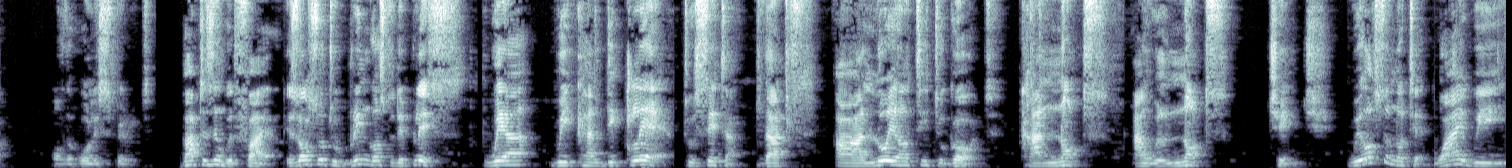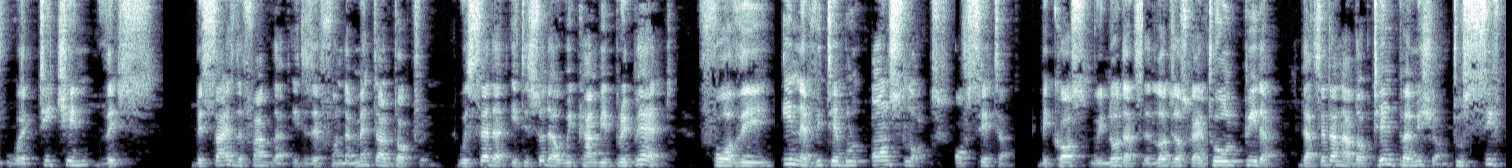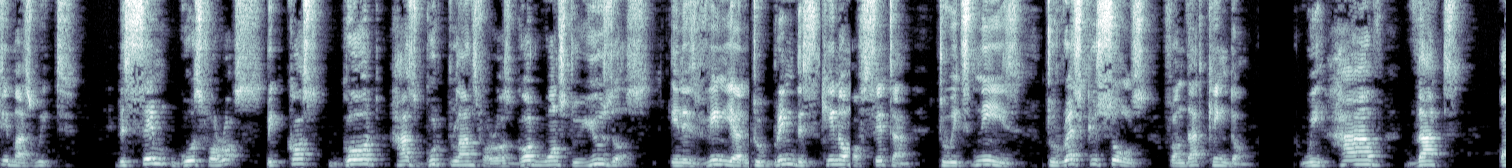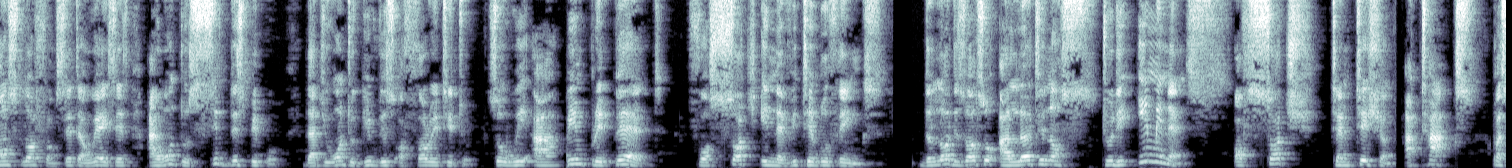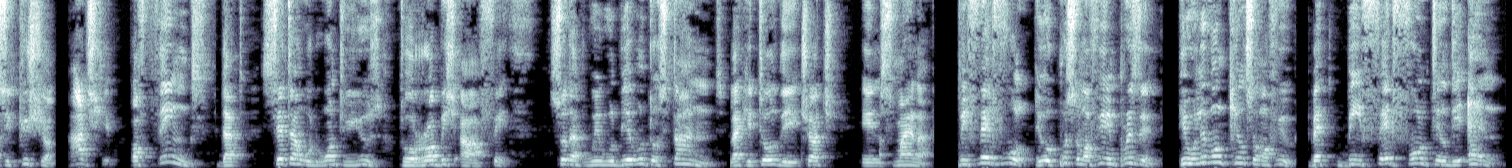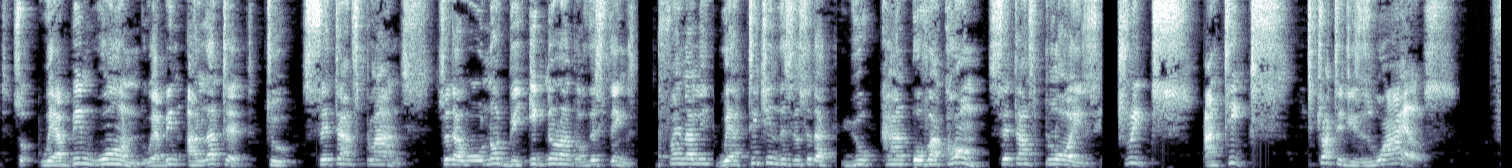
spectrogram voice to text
of the Holy Spirit. Baptism with fire is also to bring us to the place where we can declare to Satan that our loyalty to God cannot and will not change. We also noted why we were teaching this, besides the fact that it is a fundamental doctrine. We said that it is so that we can be prepared for the inevitable onslaught of Satan. Because we know that the Lord Jesus Christ told Peter that Satan had obtained permission to sift him as wheat. The same goes for us because God has good plans for us. God wants to use us in his vineyard to bring this kingdom of Satan to its knees, to rescue souls from that kingdom. We have that onslaught from Satan where he says, I want to sift these people that you want to give this authority to. So we are being prepared for such inevitable things. The Lord is also alerting us to the imminence of such temptation, attacks, persecution, hardship, of things that Satan would want to use to rubbish our faith so that we will be able to stand. Like he told the church in Smyrna, be faithful. He will put some of you in prison. He will even kill some of you, but be faithful till the end. So we are being warned, we are being alerted to Satan's plans so that we will not be ignorant of these things. Finally, we are teaching this so that you can overcome Satan's ploys, tricks, antiques, strategies, wiles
